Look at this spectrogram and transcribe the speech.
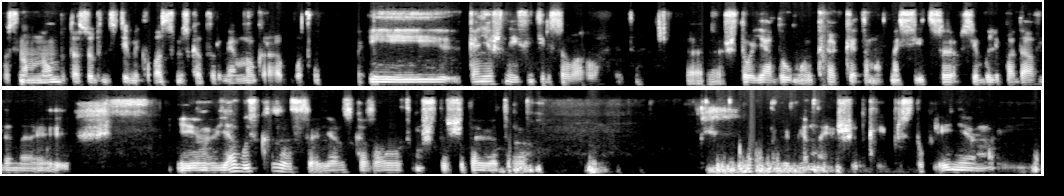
в основном, вот, особенно с теми классами, с которыми я много работал. И, конечно, их интересовало это э, что я думаю, как к этому относиться. Все были подавлены. И я высказался, я сказал, потому что считаю это одновременной ошибкой, преступлением. И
